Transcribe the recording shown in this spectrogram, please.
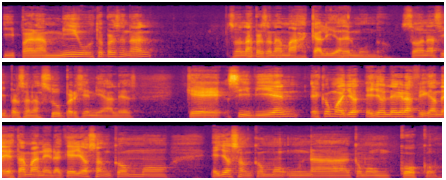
Y para mi gusto personal, son las personas más cálidas del mundo. Son así personas súper geniales que si bien es como ellos, ellos le grafican de esta manera, que ellos son como ellos son como una como un coco,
